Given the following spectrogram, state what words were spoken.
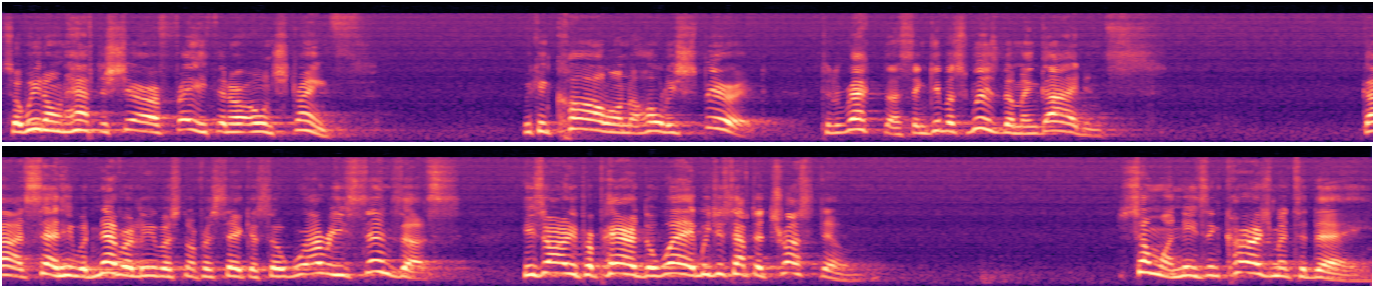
So we don't have to share our faith in our own strength. We can call on the Holy Spirit to direct us and give us wisdom and guidance. God said He would never leave us nor forsake us. So wherever He sends us, He's already prepared the way. We just have to trust Him. Someone needs encouragement today.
